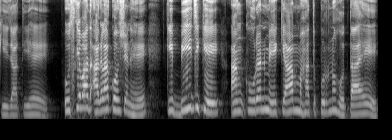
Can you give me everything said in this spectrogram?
की जाती है। उसके बाद अगला क्वेश्चन है कि बीज के अंकुरन में क्या महत्वपूर्ण होता है?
